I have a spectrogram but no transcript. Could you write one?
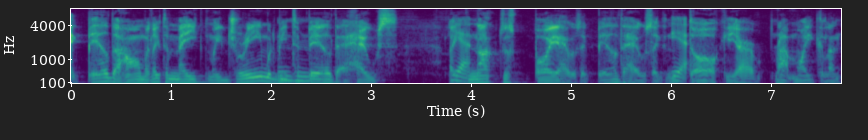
like build a home. I'd like to make my dream would be to build a house, like Mm-hmm. Not just buy a house, like build a house, like in Yeah. Dalkey or Rathmichael, and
